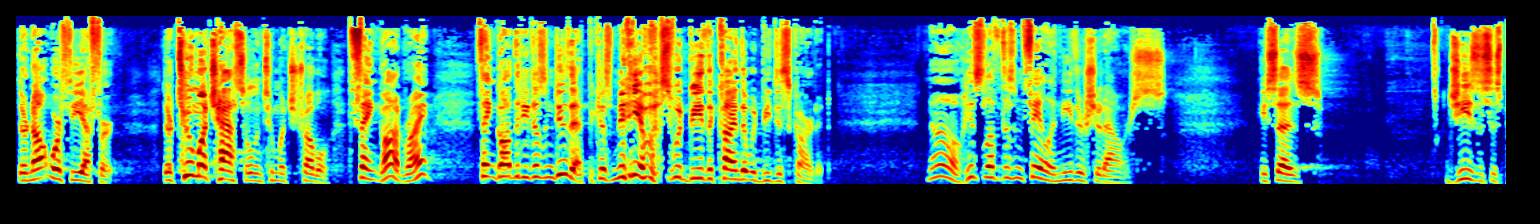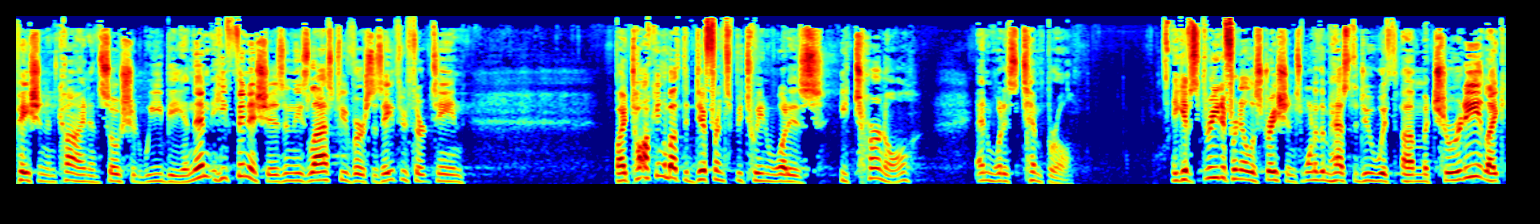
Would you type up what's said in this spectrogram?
They're not worth the effort. They're too much hassle and too much trouble. Thank God, right? Thank God that he doesn't do that because many of us would be the kind that would be discarded. No, his love doesn't fail, and neither should ours. He says, Jesus is patient and kind, and so should we be. And then he finishes in these last few verses, 8 through 13, by talking about the difference between what is eternal and what is temporal. He gives three different illustrations. One of them has to do with uh, maturity. Like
